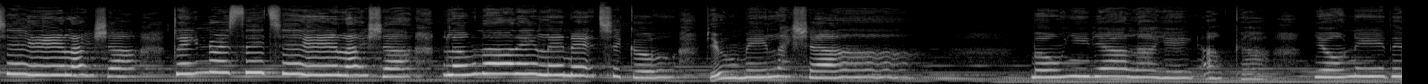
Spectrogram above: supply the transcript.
ချီလိုက်ရှာတိမ်ရွှေစီချီလိုက်ရှာလုံသားလေးလေးနဲ့ချစ်ကိုပြုံးမေးလိုက်ရှာမုံကြီးပြလာရဲ့အောက်ကမျောနေသူ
